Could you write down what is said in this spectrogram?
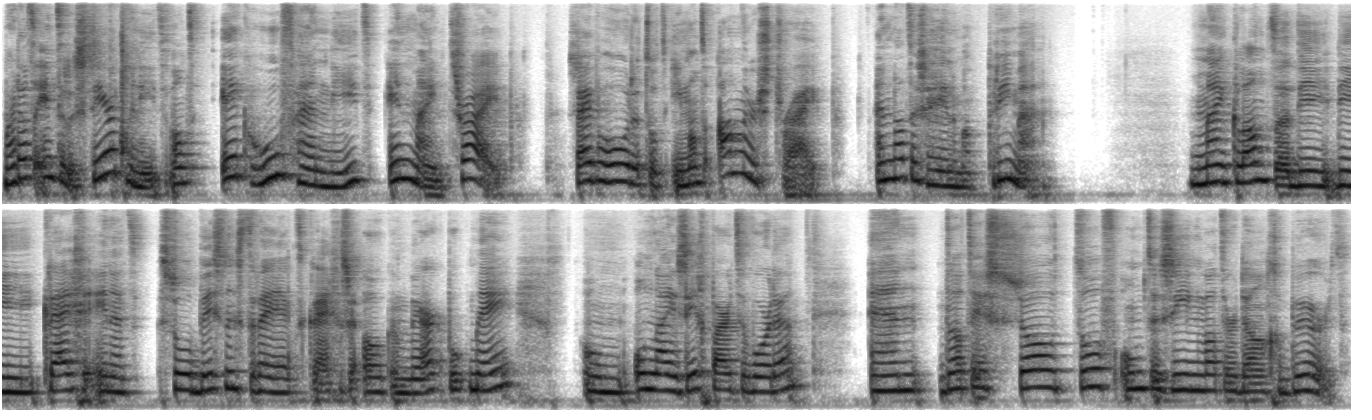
Maar dat interesseert me niet, want ik hoef hen niet in mijn tribe. Zij behoren tot iemand anders tribe. En dat is helemaal prima. Mijn klanten die, die krijgen in het Soul Business traject krijgen ze ook een werkboek mee om online zichtbaar te worden. En dat is zo tof om te zien wat er dan gebeurt.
